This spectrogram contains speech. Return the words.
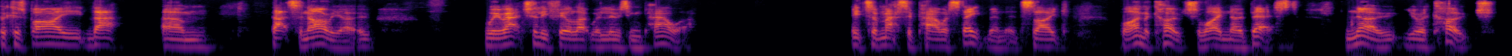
Because by that um that scenario we actually feel like we're losing power. It's a massive power statement. It's like well i'm a coach so i know best. No you're a coach.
